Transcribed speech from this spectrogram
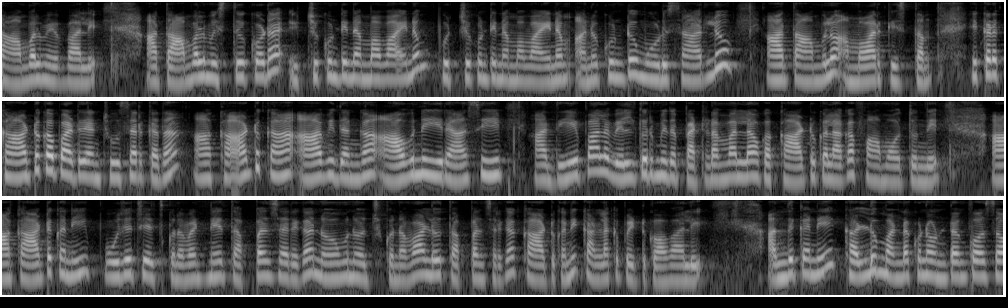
తాంబూలం ఇవ్వాలి. ఆ తాంబూలం ఇస్తూ కూడా ఇచ్చుకుంటున్నమ్మ వాయనం పుచ్చుకుంటున్నమ్మ వాయనం అనుకుంటూ మూడు సార్లు ఆ తాంబూలం అమ్మవారికి ఇస్తాం. ఇక్కడ కాటుక పాటి అని చూశారు కదా ఆ కాటుక ఆ విధంగా ఆవు నెయ్యి రాసి ఆ దీపాల వెలుతురు మీద పెట్టడం వల్ల ఒక కాటుకలాగా ఫామ్ అవుతుంది. ఆ కాటుకని పూజ చేసుకున్న వెంటనే తప్పనిసరిగా నోము నోచుకున్న వాళ్ళు తప్పనిసరిగా కాటుకని కళ్ళకు పెట్టుకోవాలి. అందుకని కళ్ళు మండకుండా ఉండటం కోసం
